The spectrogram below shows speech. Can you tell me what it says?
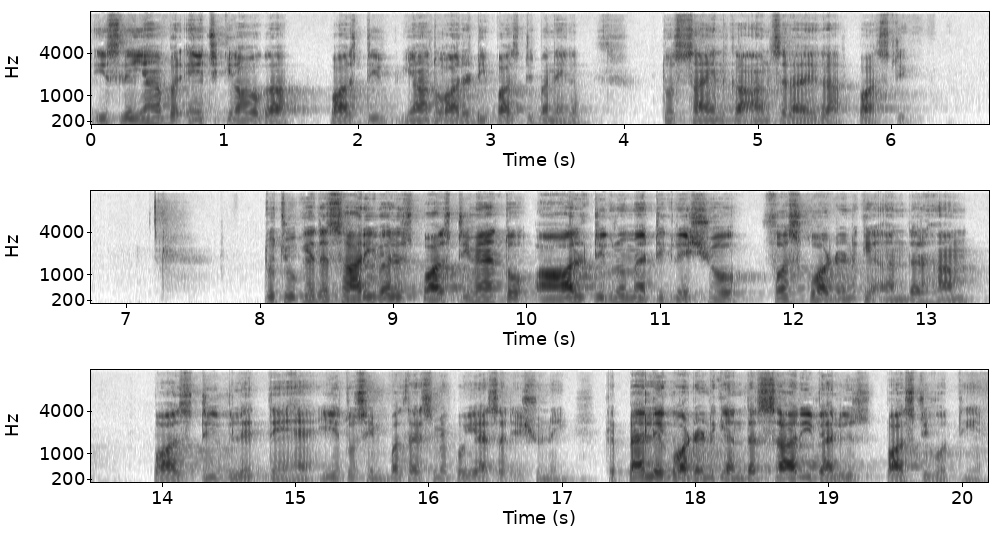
तो इसलिए यहाँ पर एच क्या होगा? पॉजिटिव यहाँ तो ऑलरेडी पॉजिटिव बनेगा। तो साइन का आंसर आएगा पॉजिटिव तो चूँकि इधर सारी वैल्यूज़ पॉजिटिव हैं तो all trigonometric ratio first quadrant के अंदर हम पॉजिटिव लेते हैं। ये तो सिंपल था, इसमें कोई ऐसा इशू नहीं कि पहले क्वाड्रेंट के अंदर सारी वैल्यूज़ पॉजिटिव होती हैं।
